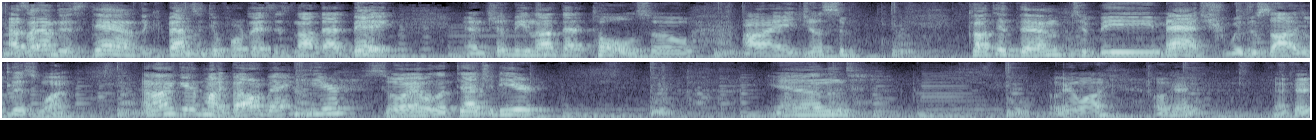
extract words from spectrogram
as I understand, the capacity for this is not that big and should be not that tall. So, I just cutted them to be matched with the size of this one. And I get my power bank here, so I will attach it here. And, okay, why? Okay, okay.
